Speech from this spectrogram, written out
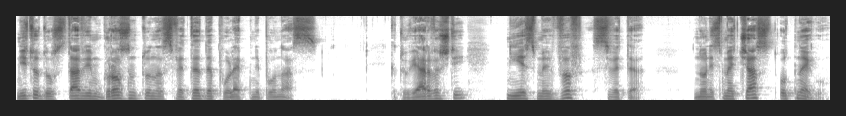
нито да оставим грозното на света да полепне по нас. Като вярващи, ние сме в света – но не сме част от него.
